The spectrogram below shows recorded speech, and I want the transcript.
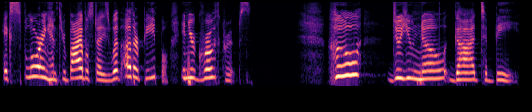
exploring him through Bible studies with other people in your growth groups. Who do you know God to be?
